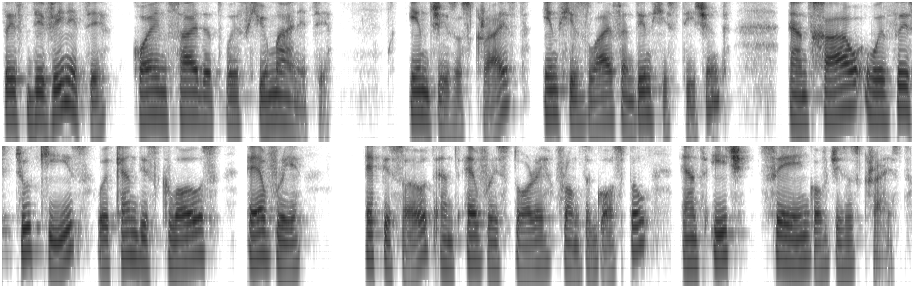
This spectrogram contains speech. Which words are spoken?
this divinity coincided with humanity in Jesus Christ, in his life and in his teaching, and how with these two keys we can disclose every episode and every story from the gospel and each saying of Jesus Christ.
